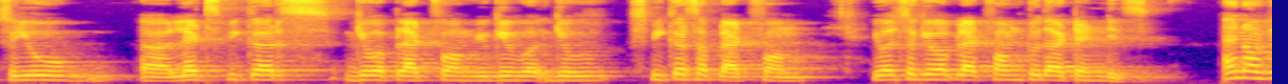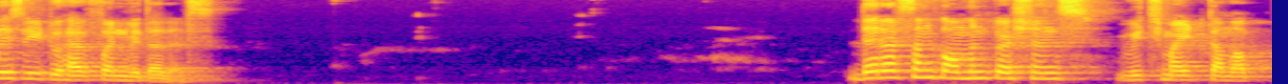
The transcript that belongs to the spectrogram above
So you uh, let speakers give a platform, you give a, give speakers a platform you also give a platform to the attendees and obviously to have fun with others. There are some common questions which might come up.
